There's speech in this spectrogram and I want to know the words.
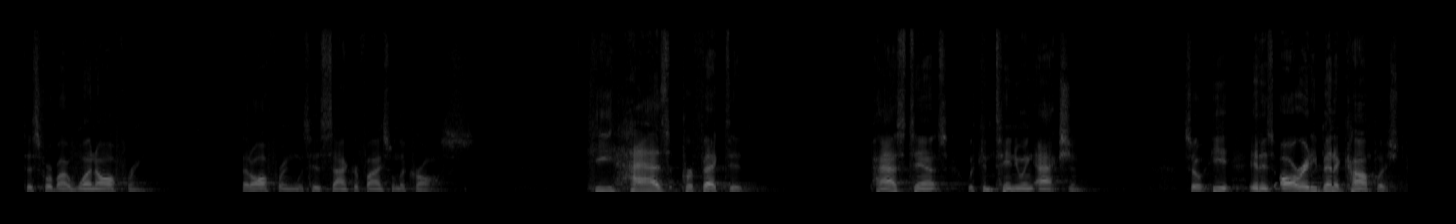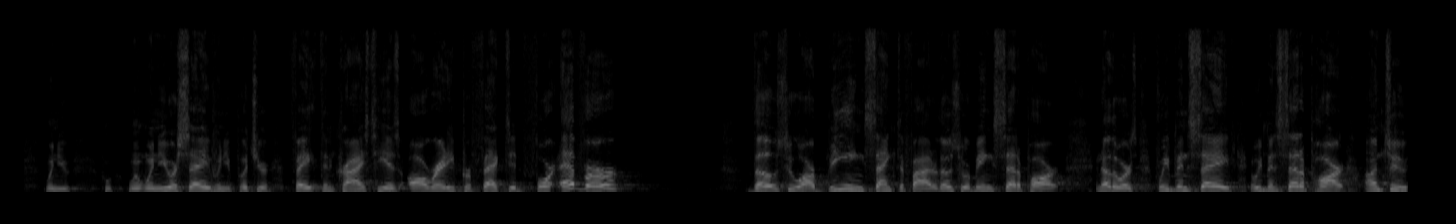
says, For by one offering, that offering was his sacrifice on the cross, he has perfected. Past tense with continuing action. So he, it has already been accomplished. When you, when, when you are saved, when you put your faith in Christ, he has already perfected forever those who are being sanctified or those who are being set apart. In other words, if we've been saved and we've been set apart unto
